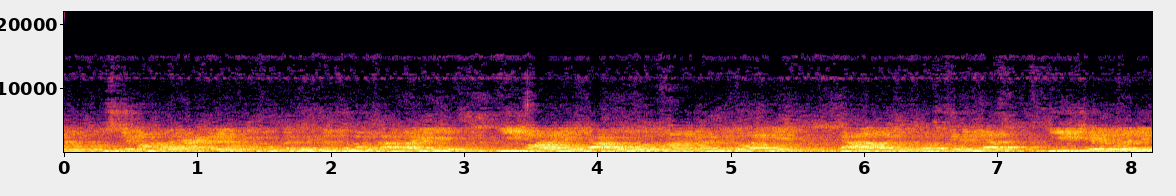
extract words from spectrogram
ಒಂದು ಮುಸ್ಲಿಂ ಮಾಡ್ತಾರೆ ಆ ಕಡೆ ಹೋಗ್ತಕ್ಕಂಥ ಕೆಲಸ ಮಾಡ್ತಾರೆ ಹಾಗಾಗಿ ಈ ಬಾರಿ ಖಂಡಿತವಾಗಿ ಯಾವ ಪ್ರಶ್ನೆ ಇಲ್ಲ. ಈ ಕ್ಷೇತ್ರದಲ್ಲಿ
